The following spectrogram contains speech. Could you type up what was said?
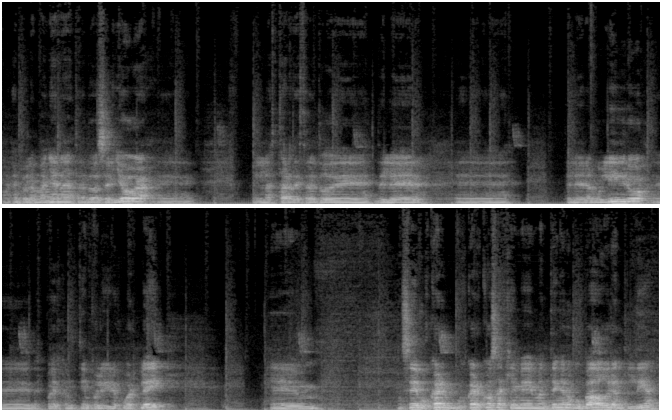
por ejemplo, en las mañanas trato de hacer yoga, eh, en las tardes trato de, leer, eh, de leer algún libro, después con tiempo libre jugar play. No sé, buscar, buscar cosas que me mantengan ocupado durante el día.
